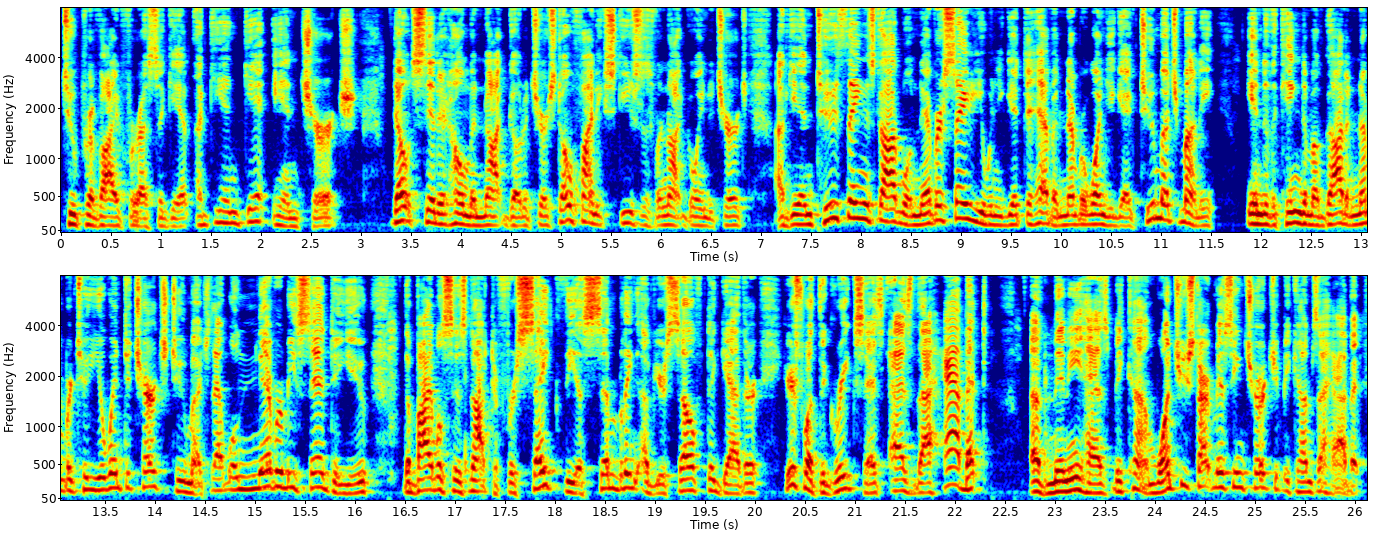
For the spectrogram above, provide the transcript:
to provide for us again. Again, get in church. Don't sit at home and not go to church. Don't find excuses for not going to church. Again, two things God will never say to you when you get to heaven. Number one, you gave too much money into the kingdom of God. And number two, you went to church too much. That will never be said to you. The Bible says not to forsake the assembling of yourself together. Here's what the Greek says, as the habit of many has become. Once you start missing church, it becomes a habit.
